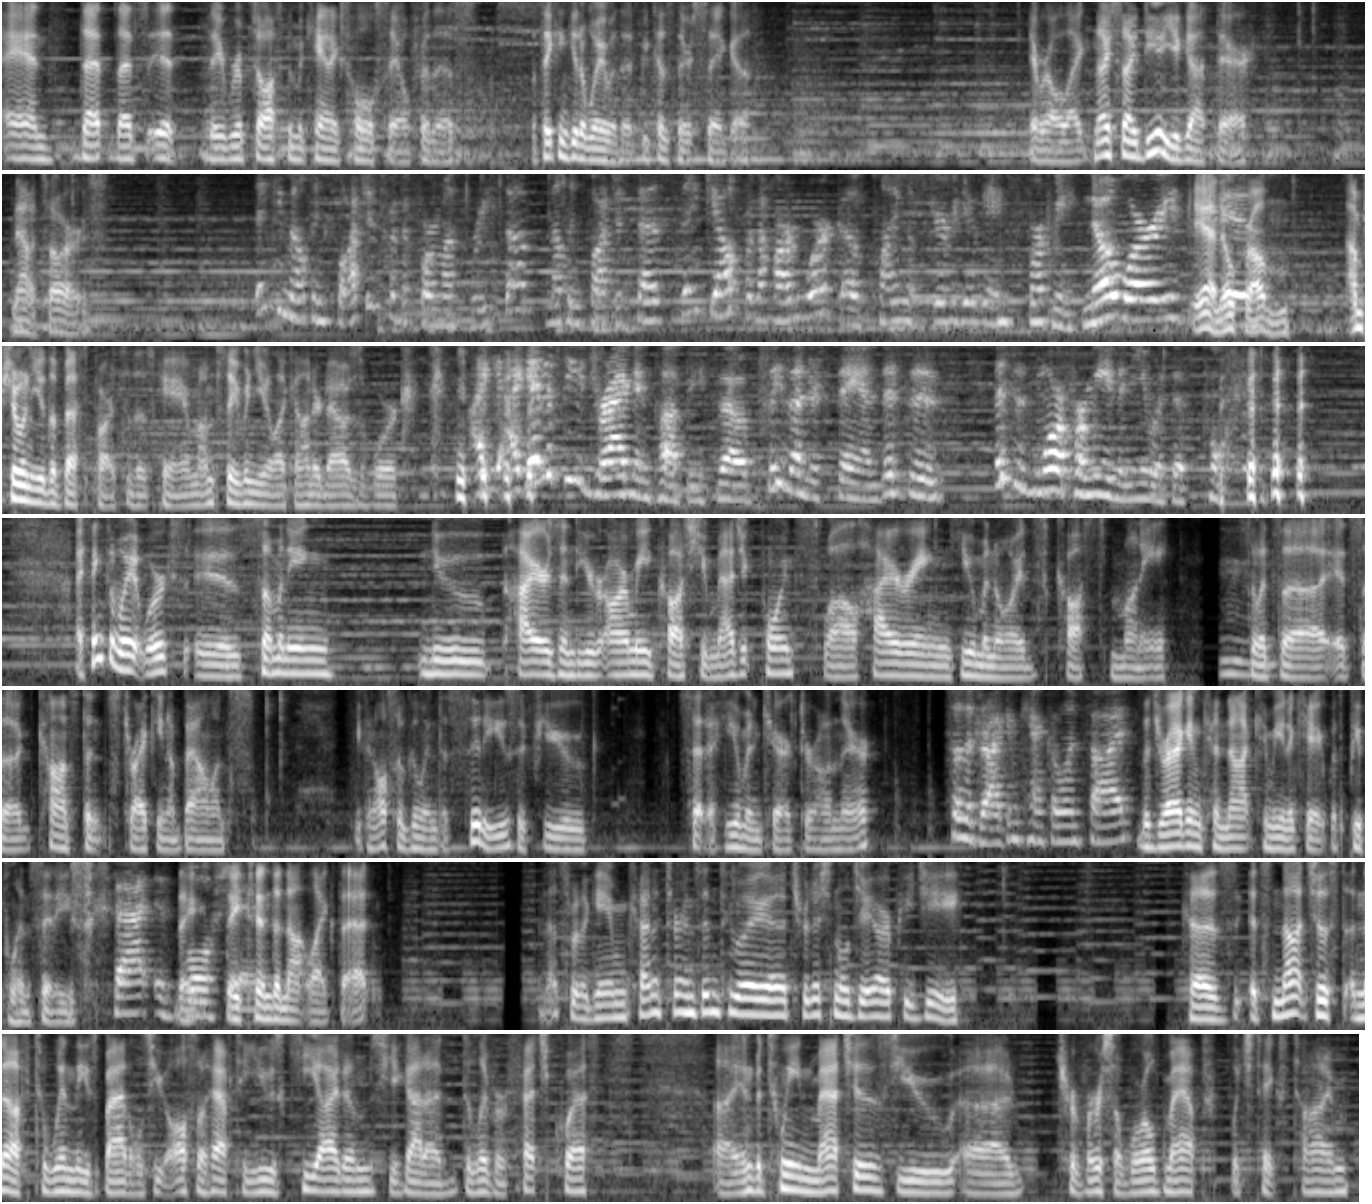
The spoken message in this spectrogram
and that that's it. They ripped off the mechanics wholesale for this. But they can get away with it because they're Sega. They were all like, nice idea you got there. Now it's ours. Thank you, Melting Swatches, for the four month resub. Melting Swatches says, Thank y'all for the hard work of playing obscure video games for me. No worries. Yeah, no is- problem. I'm showing you the best parts of this game. I'm saving you like 100 hours of work. I, I get to see a dragon puppy, so please understand this is this is more for me than you at this point. I think the way it works is summoning new hires into your army costs you magic points, while hiring humanoids costs money. So hmm. it's a it's a constant striking a balance. You can also go into cities if you set a human character on there. So the dragon can't go inside? The dragon cannot communicate with people in cities. That is they bullshit. they tend to not like that. And that's where the game kind of turns into a, uh traditional JRPG. Because it's not just enough to win these battles, you also have to use key items, you gotta deliver fetch quests. Uh, in between matches, you uh, traverse a world map, which takes time.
